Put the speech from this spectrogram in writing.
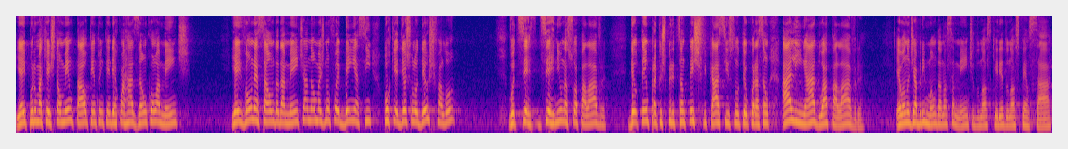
E aí, por uma questão mental, tentam entender com a razão, com a mente. E aí vão nessa onda da mente: ah, não, mas não foi bem assim, porque Deus falou. Deus falou você discerniu na sua palavra, deu tempo para que o Espírito Santo testificasse isso no teu coração, alinhado à palavra. É o ano de abrir mão da nossa mente, do nosso querer, do nosso pensar,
